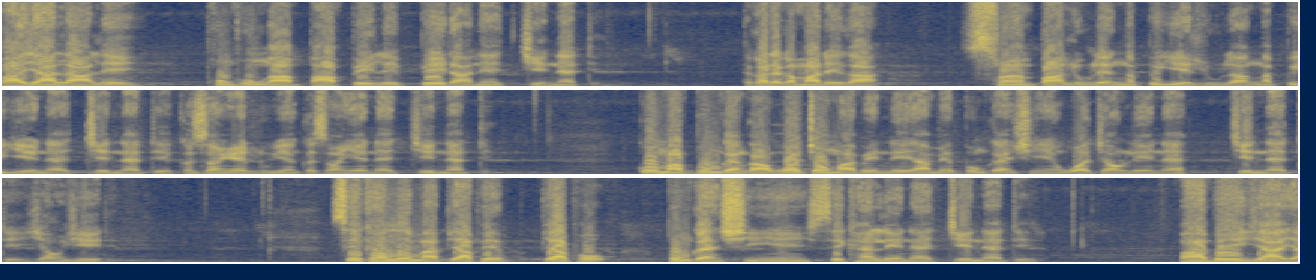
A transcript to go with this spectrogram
ဘာရလာလဲဖုံဖုံကဘာပေးလဲပေးတာနဲ့ကျင်နဲ့တယ်တက္ကဒကမတွေကစွမ်းဘာလူလဲငပိရဲ့လူလားငပိရဲ့နဲ့ကျင်နဲ့တယ်ကစွမ်းရဲ့လူရင်ကစွမ်းရဲ့နဲ့ကျင်နဲ့တယ်ကို့မှာဘုံကံကဝါကြောင်းမှာပဲနေရမယ်ဘုံကံရှိရင်ဝါကြောင်းလင်းနဲ့ကျင်နဲ့တယ်ရောင်းရည်တယ်စေခန်းလေးမှာပြဖက်ပြဖို့ဘုံကံရှိရင်စေခန်းလေးနဲ့ကျင်နဲ့တယ် ဘာပဲရရ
